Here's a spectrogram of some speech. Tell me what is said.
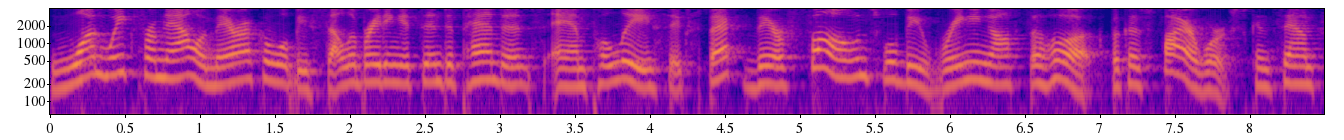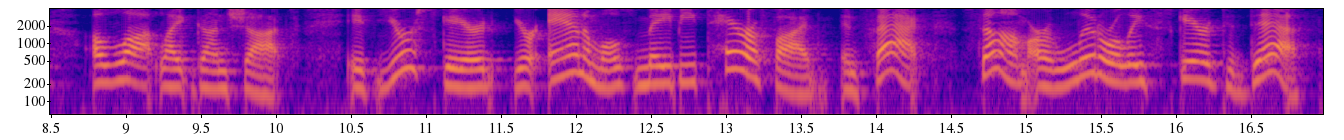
One week from now, America will be celebrating its independence, and police expect their phones will be ringing off the hook because fireworks can sound a lot like gunshots. If you're scared, your animals may be terrified. In fact, some are literally scared to death.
